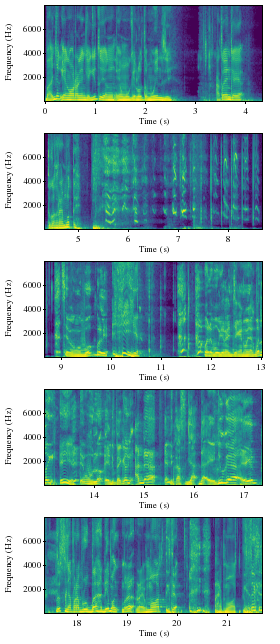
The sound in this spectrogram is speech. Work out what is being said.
banyak yang orang yang kayak gitu yang yang mungkin lo temuin sih. Atau yang kayak tukang remote deh. siapa mau bokul ya iya. Mana bau rencengan banyak banget lagi Iya. yang bulog yang dipegang ada yang di tas ja- dae juga ya kan Terus nggak pernah berubah dia mau remote gitu. remote gitu kan.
